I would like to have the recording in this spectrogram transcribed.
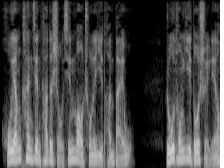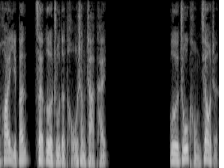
胡杨看见他的手心冒出了一团白雾。如同一朵水莲花一般，在恶猪的头上炸开。恶猪恐叫着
